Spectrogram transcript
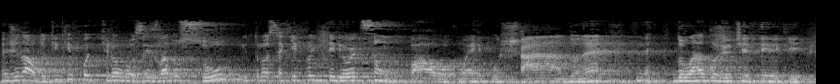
Reginaldo, o que, que foi que tirou vocês lá do sul e trouxe aqui para o interior de São Paulo, com R puxado, né? Do lado do Rio Tietê aqui.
